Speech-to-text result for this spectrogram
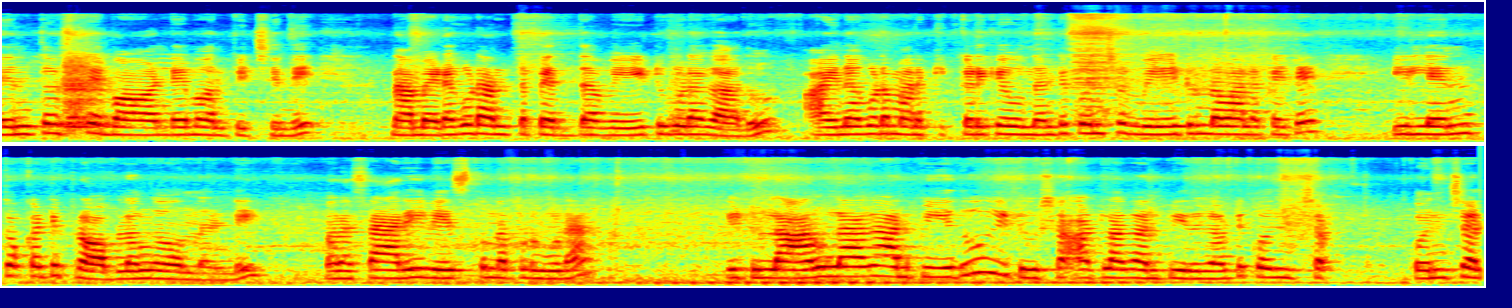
లెంత్ వస్తే బాగుండేమో అనిపించింది. నా మెడ కూడా అంత పెద్ద వెయిట్ కూడా కాదు. అయినా కూడా మనకి ఇక్కడికే ఉందంటే కొంచెం వెయిట్ ఉన్న వాళ్ళకైతే ఈ లెంత్ ఒకటి ప్రాబ్లంగా ఉందండి. మన శారీ వేసుకున్నప్పుడు కూడా ఇటు లాంగ్ లాగా అనిపించదు ఇటు షార్ట్ లాగా అనిపించదు కాబట్టి కొంచెం కొంచెం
